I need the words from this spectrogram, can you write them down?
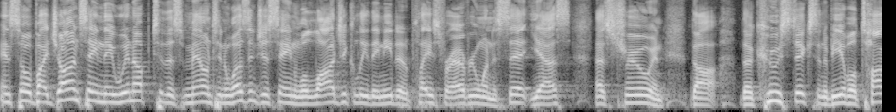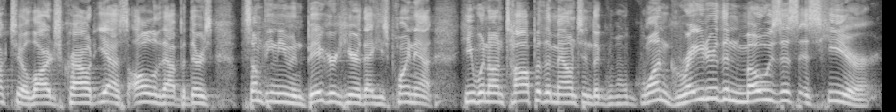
And so by John saying they went up to this mountain, wasn't just saying, well, logically they needed a place for everyone to sit. Yes, that's true. And the, the acoustics and to be able to talk to a large crowd. Yes, all of that. But there's something even bigger here that he's pointing out. He went on top of the mountain. The one greater than Moses is here.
